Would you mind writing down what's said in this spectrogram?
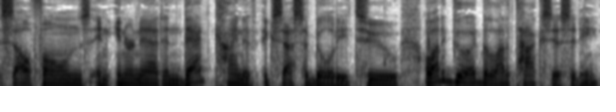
cell phones and internet and that kind of accessibility to a lot of good, but a lot of toxicity.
